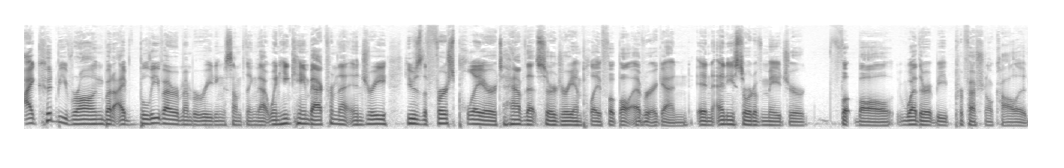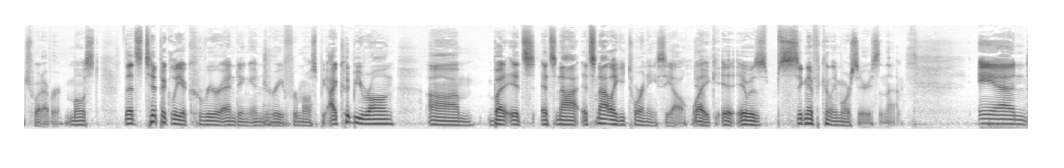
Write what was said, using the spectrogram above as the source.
I could be wrong, but I believe I remember reading something that when he came back from that injury, he was the first player to have that surgery and play football ever again in any sort of major football, whether it be professional college, whatever. Most that's typically a career-ending injury for most people. I could be wrong, um, but it's it's not it's not like he tore an ACL. Like it, it was significantly more serious than that. And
